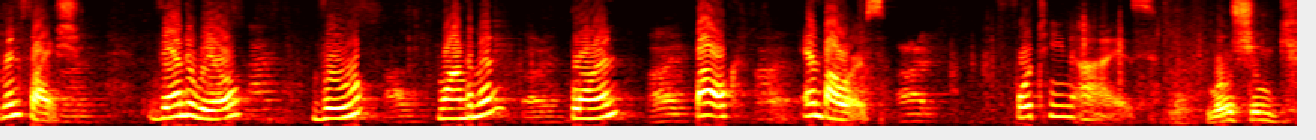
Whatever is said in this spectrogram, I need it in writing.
Rindfleisch. Vanderweel. Vu. Wangerman. Boren. Bauk. And Bowers. 14 ayes. Motion carries.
